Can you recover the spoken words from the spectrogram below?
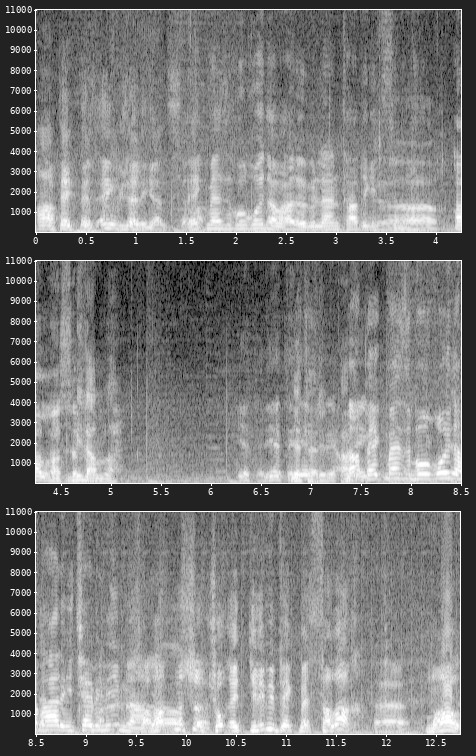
Aa pekmez. En güzeli geldi Sefa. pekmezi bol koy da var. Öbürlerinin tadı gitsin. lan. Allah Sefa. Bir damla. Yeter yeter Yeter. yeter. Tamam. Lan pekmezi bol koy da bari içebileyim lan. Salak mısın? Çok etkili bir pekmez. Salak. Mal.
